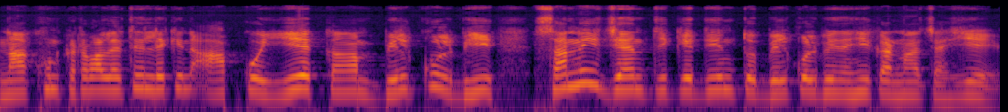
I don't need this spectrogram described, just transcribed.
नाखून कटवा लेते हैं, लेकिन आपको ये काम बिल्कुल भी शनि जयंती के दिन तो बिल्कुल भी नहीं करना चाहिए।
